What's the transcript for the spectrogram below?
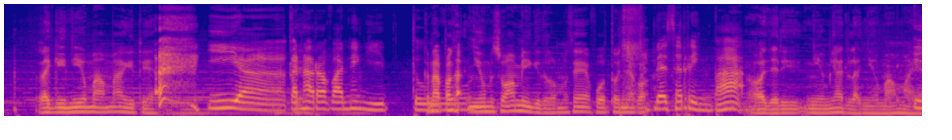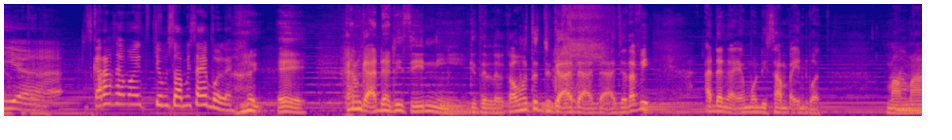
lagi nyium mama gitu ya Iya, kan Oke. harapannya gitu. Kenapa nggak nyium suami gitu loh maksudnya fotonya kok Udah sering, Pak. oh jadi nyiumnya adalah nyium mama ya Iya. Sekarang saya mau cium suami saya boleh? eh kan nggak ada di sini gitu loh kamu tuh juga ada-ada aja tapi ada nggak yang mau disampaikan buat mama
